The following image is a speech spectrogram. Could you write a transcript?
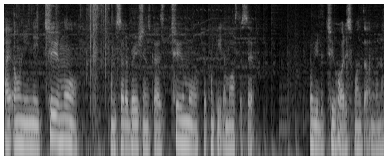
I only need two more from Celebrations, guys. Two more to complete the master set. Probably the two hardest ones that I'm gonna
